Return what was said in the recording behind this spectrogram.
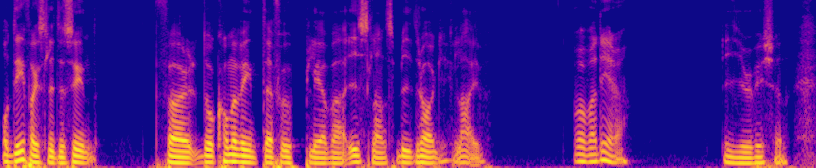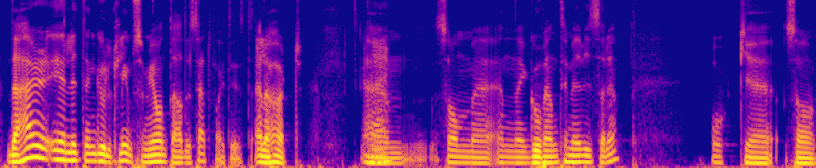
Och det är faktiskt lite synd. För då kommer vi inte få uppleva Islands bidrag live Vad var det då? I Eurovision. Det här är en liten guldklimp som jag inte hade sett faktiskt, eller hört. Ehm, som eh, en god vän till mig visade. Och eh, sa,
